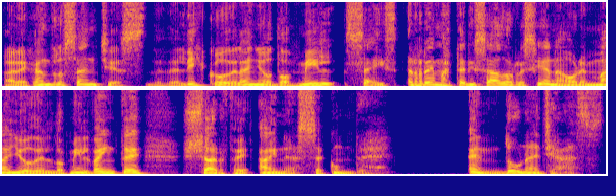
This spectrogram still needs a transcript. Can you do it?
Alejandro Sánchez desde el disco del año 2006, remasterizado recién ahora en mayo del 2020, Scharfe eine Sekunde, en Duna Jazz.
